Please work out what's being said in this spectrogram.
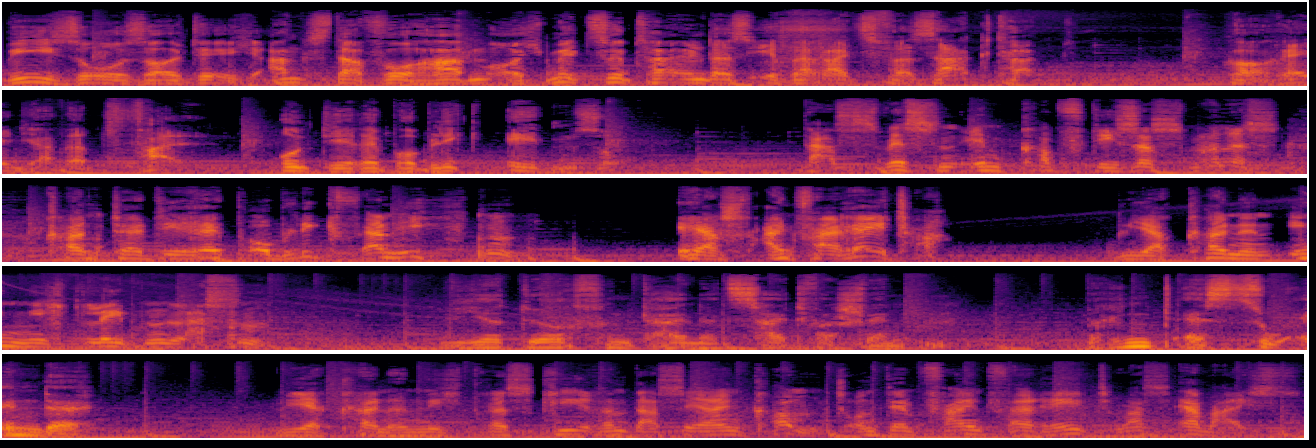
Wieso sollte ich Angst davor haben, euch mitzuteilen, dass ihr bereits versagt habt? Corellia wird fallen und die Republik ebenso. Das Wissen im Kopf dieses Mannes könnte die Republik vernichten. Er ist ein Verräter. Wir können ihn nicht leben lassen. Wir dürfen keine Zeit verschwenden. Bringt es zu Ende. Wir können nicht riskieren, dass er entkommt und dem Feind verrät, was er weiß.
